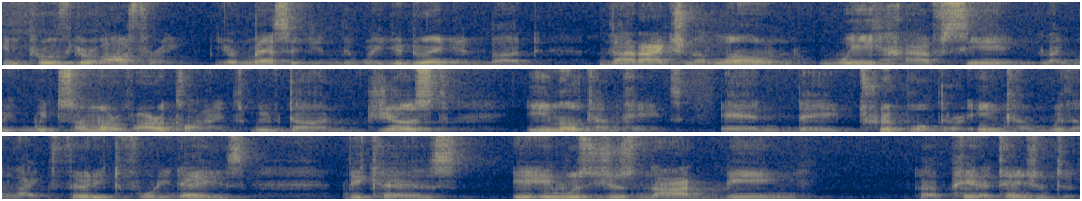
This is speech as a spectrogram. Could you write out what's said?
improve your offering, your messaging, the way you're doing it, but that action alone, we have seen, like we, with some of our clients, we've done just email campaigns and they tripled their income within like 30 to 40 days because it, it was just not being uh, paid attention to.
